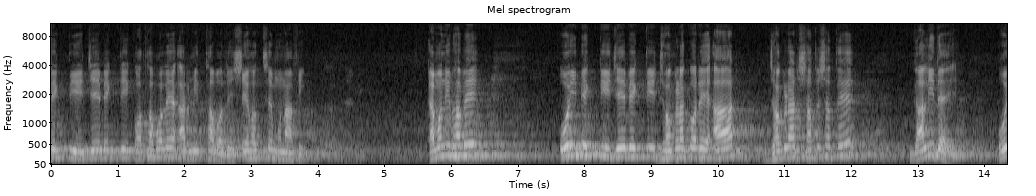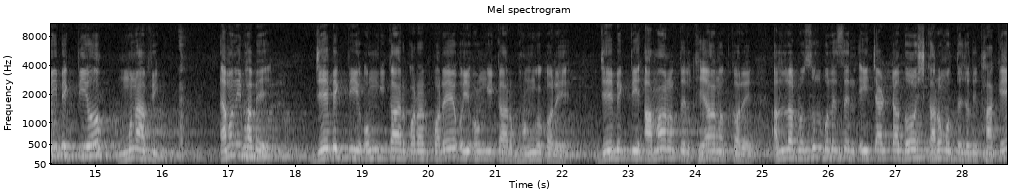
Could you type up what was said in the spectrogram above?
ব্যক্তি, যে ব্যক্তি কথা বলে আর মিথ্যা বলে, সে হচ্ছে মুনাফিক। এমনইভাবে ওই ব্যক্তি, যে ব্যক্তি ঝগড়া করে আর ঝগড়ার সাথে সাথে গালি দেয়, ওই ব্যক্তিও মুনাফিক। এমনইভাবে যে ব্যক্তি অঙ্গীকার করার পরে ওই অঙ্গীকার ভঙ্গ করে, যে ব্যক্তি আমানতের খেয়ানত করে আল্লাহ রসুল বলেছেন, এই চারটা দোষ কারও মধ্যে যদি থাকে,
